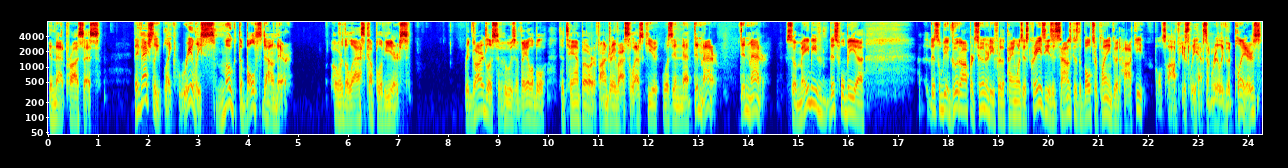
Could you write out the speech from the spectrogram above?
in that process they've actually like really smoked the bolts down there over the last couple of years. Regardless of who was available to Tampa or if Andrei Vasilevskiy was in net, didn't matter. Didn't matter. So maybe this will be a this will be a good opportunity for the Penguins, as crazy as it sounds, because the Bolts are playing good hockey. Bolts obviously have some really good players.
